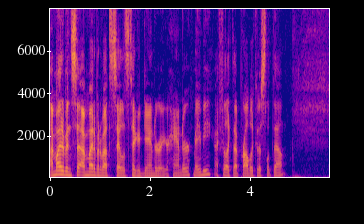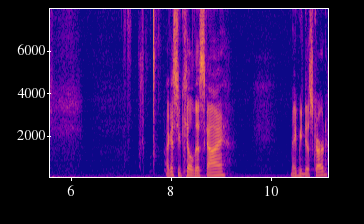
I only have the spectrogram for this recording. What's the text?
I might have been I might have been about to say let's take a gander at your hander maybe. I feel like that probably could have slipped out. I guess you kill this guy. Make me discard.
